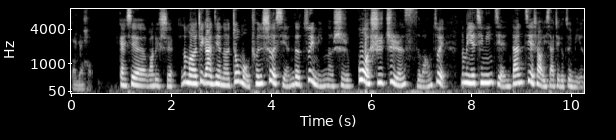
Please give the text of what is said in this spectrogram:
大家好，感谢王律师。那么这个案件呢，周某春涉嫌的罪名呢是过失致人死亡罪。那么也请您简单介绍一下这个罪名。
